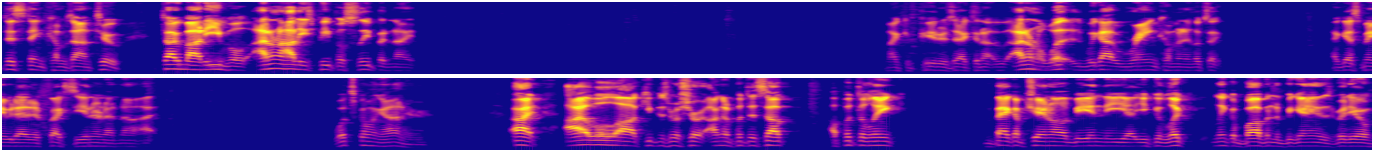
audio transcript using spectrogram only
this thing comes on too. Talk about evil. I don't know how these people sleep at night. My computer's acting up. I don't know what we got rain coming. It looks like I guess maybe that affects the internet now. I, what's going on here? All right, I will uh, keep this real short. I'm gonna put this up. I'll put the link, backup channel. It'll be in the. Uh, you can link link above in the beginning of this video.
